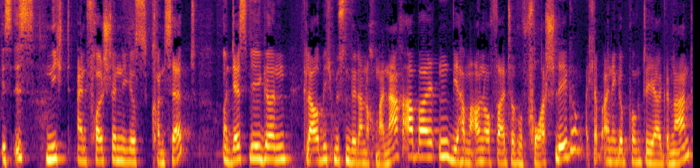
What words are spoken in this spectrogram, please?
Es ist nicht ein vollständiges Konzept. Und deswegen, glaube ich, müssen wir da nochmal nacharbeiten. Wir haben auch noch weitere Vorschläge. Ich habe einige Punkte ja genannt.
